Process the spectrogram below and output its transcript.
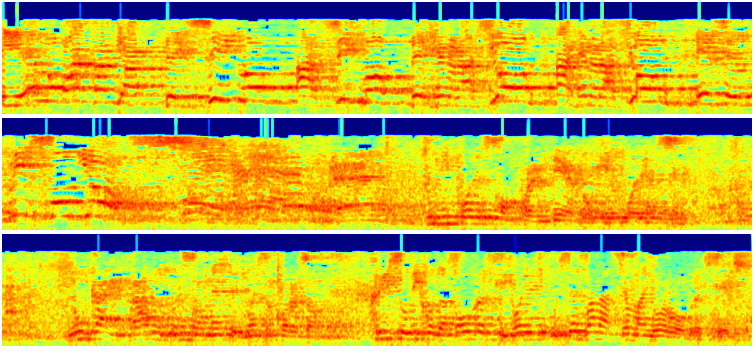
Y Él no va a cambiar de siglo a siglo, de generación a generación. Es el mismo Dios. Tú ni puedes comprender lo que Él puede hacer. Nunca ha entrado en nuestra mente, en nuestro corazón. Cristo dijo, las obras que yo he hecho, ustedes van a hacer mayor obras que eso.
